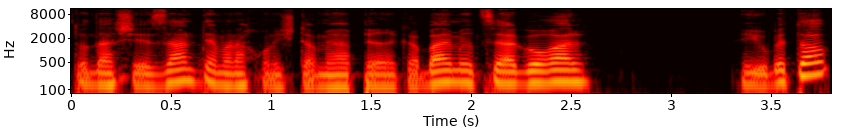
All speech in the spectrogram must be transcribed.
תודה שהאזנתם, אנחנו נשתמע בפרק הבא אם ירצה הגורל. היו בטוב.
